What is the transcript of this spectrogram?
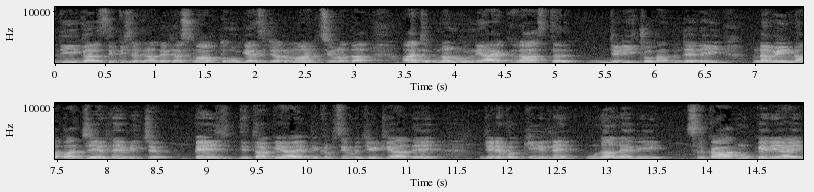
ਦੀ ਗੱਲ ਸੀ, ਪਿਛਲੇ ਦਿਨਾਂ ਦੇ ਵਿੱਚ ਸਮਾਪਤ ਹੋ ਗਿਆ ਸੀ, ਜਿਹੜਾ ਰਿਮਾਂਡ ਸੀ ਉਹਨਾਂ ਦਾ, ਅੱਜ ਉਹਨਾਂ ਨੂੰ ਨਿਆਇਕ ਹਿਰਾਸਤ ਜਿਹੜੀ 14 ਦਿਨ ਦੇ ਲਈ ਨਵੀਂ ਨਾਭਾ ਜੇਲ੍ਹ ਦੇ ਵਿੱਚ ਭੇਜ ਦਿੱਤਾ ਗਿਆ ਹੈ। ਵਿਕਰਮ ਸਿੰਘ ਮਜੀਠੀਆ ਦੇ ਜਿਹੜੇ ਵਕੀਲ ਨੇ, ਉਹਨਾਂ ਨੇ ਵੀ ਸਰਕਾਰ ਨੂੰ ਘੇਰਿਆ ਏ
